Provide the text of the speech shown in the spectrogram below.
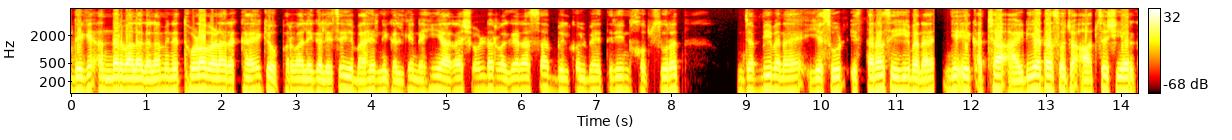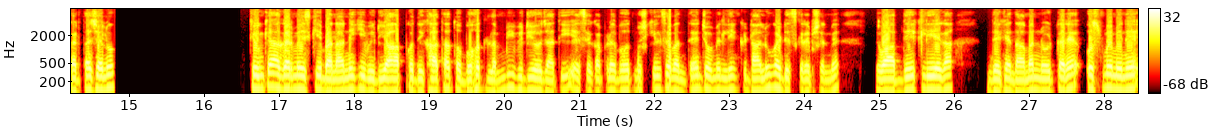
देखिए, अंदर वाला गला मैंने थोड़ा बड़ा रखा है कि ऊपर वाले गले से ये बाहर निकल के नहीं आ रहा। शोल्डर वगैरह सब बिल्कुल बेहतरीन, खूबसूरत। जब भी बनाए, ये सूट इस तरह से ही बनाए। ये एक अच्छा आइडिया था, सोचा आपसे शेयर करता चलूँ। क्योंकि अगर मैं इसकी बनाने की वीडियो आपको दिखाता तो बहुत लंबी वीडियो हो जाती, ऐसे कपड़े बहुत मुश्किल से बनते हैं, जो मैं लिंक डालूँगा डिस्क्रिप्शन में, वो आप देख लीजिएगा देखें, दामन नोट करें, उसमें मैंने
